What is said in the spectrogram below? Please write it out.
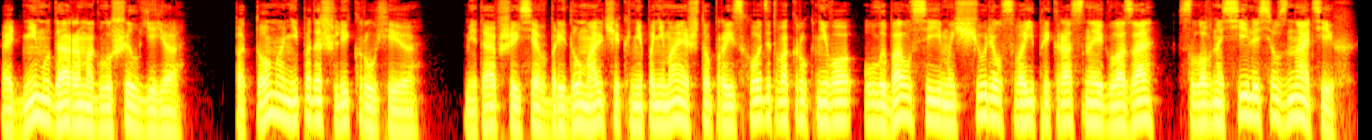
одним ударом оглушил ее. Потом они подошли к Руфию. Метавшийся в бреду мальчик, не понимая, что происходит вокруг него, улыбался им и щурил свои прекрасные глаза, словно силясь узнать их.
